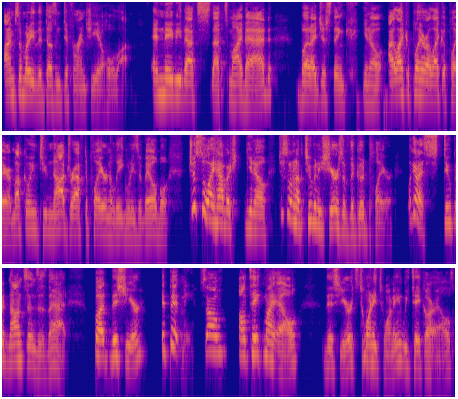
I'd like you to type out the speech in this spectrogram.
I'm somebody that doesn't differentiate a whole lot. And maybe that's that's my bad. But I just think, you know, I like a player, I like a player. I'm not going to not draft a player in a league when he's available, just so I have a you know, just so I don't have too many shares of the good player. What kind of stupid nonsense is that? But this year, it bit me. So I'll take my L this year. It's 2020. We take our L's,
